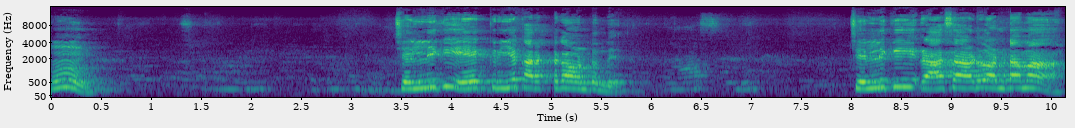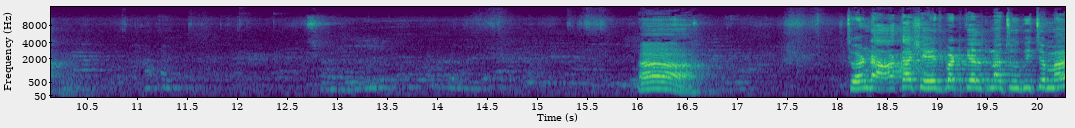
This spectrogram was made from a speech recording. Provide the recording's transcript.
మ్మ్. చెల్లికి ఏ క్రియ కరెక్ట్గా ఉంటుంది? చెల్లికి రాశాడు అంటామా? చూడండి ఆకాశ్ ఏది పట్టుకెళ్తున్నా చూపించమ్మా.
